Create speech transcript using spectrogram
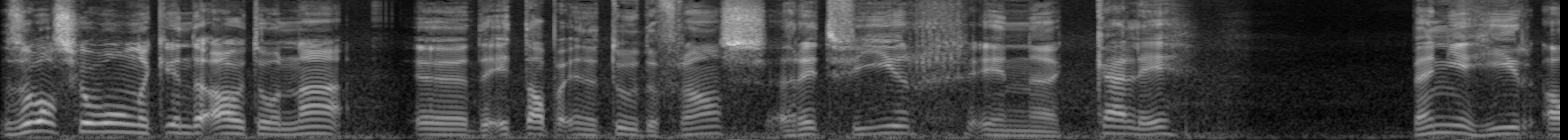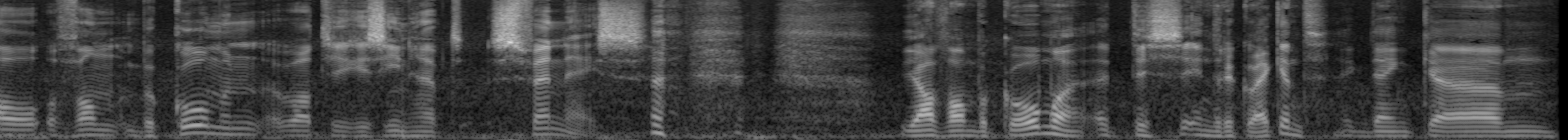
Zoals gewoonlijk in de auto na uh, de etappe in de Tour de France, rit 4 in uh, Calais. Ben je hier al van bekomen wat je gezien hebt, Sven Nijs? ja, van bekomen. Het is indrukwekkend. Ik denk um,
